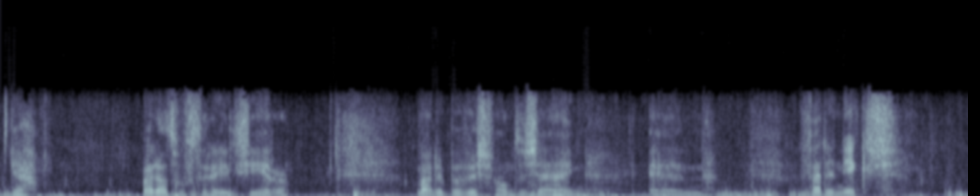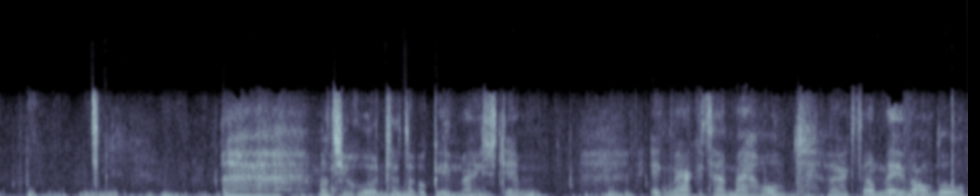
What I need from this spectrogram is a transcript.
ja, maar dat hoef te realiseren. Maar er bewust van te zijn en verder niks. Want je hoort dat ook in mijn stem. Ik merk het aan mijn hond, waar ik dan mee wandel.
